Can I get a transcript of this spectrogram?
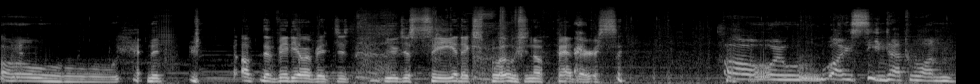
Oh, And it, of the video of it, just you just see an explosion of feathers. oh, I seen that one.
